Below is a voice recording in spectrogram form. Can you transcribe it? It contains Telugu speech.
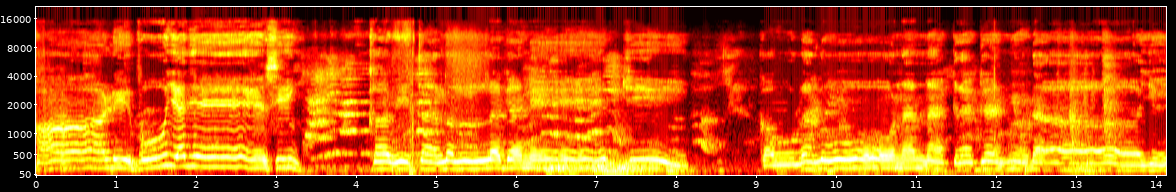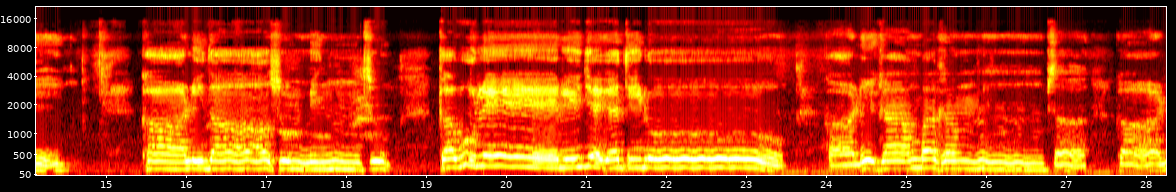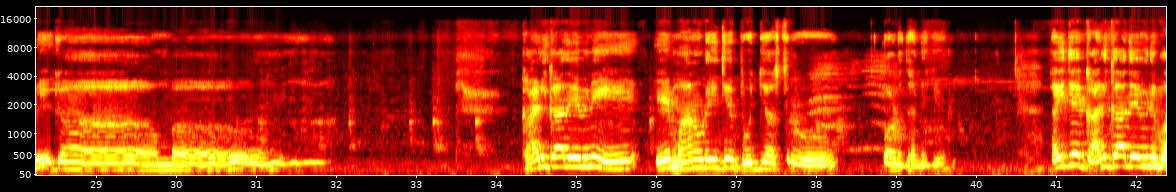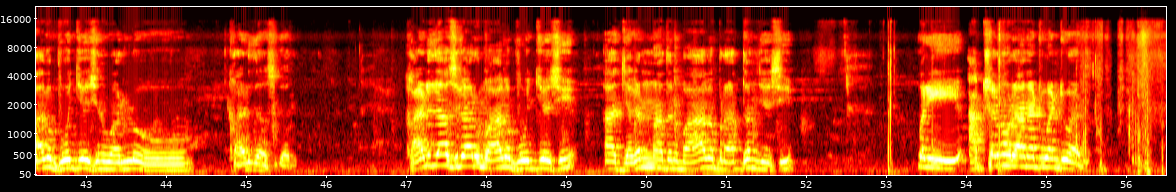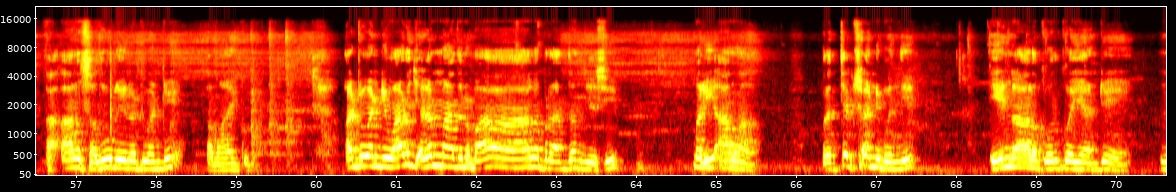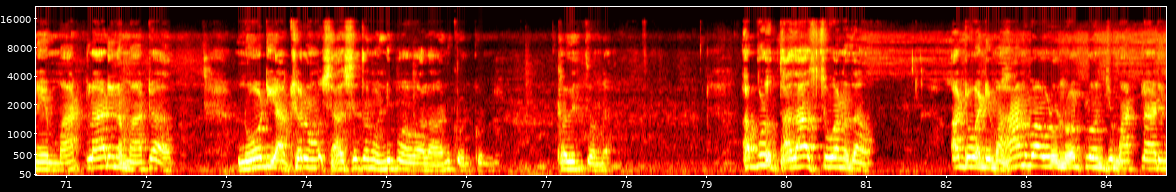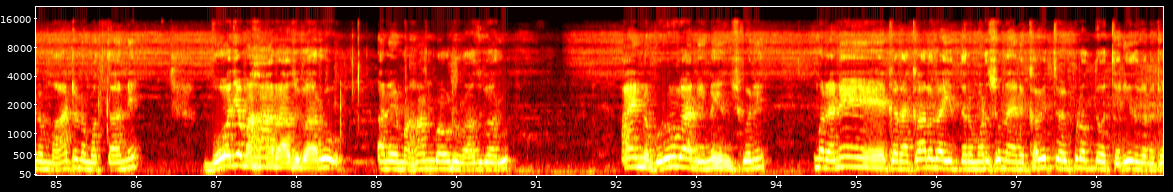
కాళి పూజ చేసి కవితలొల్లగనేర్చి కవులలో నగ్రగణ్యుడాయి. కాళిదాసు మించు కవులేరి జగతిలో కాళికాంబకం స కాళికాంబ. కాళికాదేవిని ఏ మానవుడైతే పూజ చేస్తారో వాడు ధన్యజీవుడు. అయితే కాళికాదేవిని బాగా పూజ చేసిన వాళ్ళలో కాళిదాసు గారు. కాళిదాసు గారు బాగా పూజ చేసి ఆ జగన్మాతను బాగా ప్రార్థన చేసి మరి అక్షరం రానటువంటి వాడు వాళ్ళ చదువు లేనటువంటి అమాయకుడు అటువంటి వాడు జగన్మాతను బాగా ప్రార్థన చేసి మరి ఆమె ప్రత్యక్షాన్ని పొంది ఏం కావాలో కోరుకోయ్యా అంటే నేను మాట్లాడిన మాట నోటి అక్షరం శాశ్వతంగా ఉండిపోవాలా అని కోరుకుంది కవిత్వంగా. అప్పుడు తదాస్తు అన్నదాం. అటువంటి మహానుభావుడు నోట్లోంచి మాట్లాడిన మాటను మొత్తాన్ని భోజ మహారాజు గారు అనే మహానుభావుడు రాజుగారు ఆయన్ను గురువుగా నిర్ణయించుకొని మరి అనేక రకాలుగా ఇద్దరు మనుషులు ఆయన కవిత్వం ఎప్పుడొద్దో తెలియదు కనుక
